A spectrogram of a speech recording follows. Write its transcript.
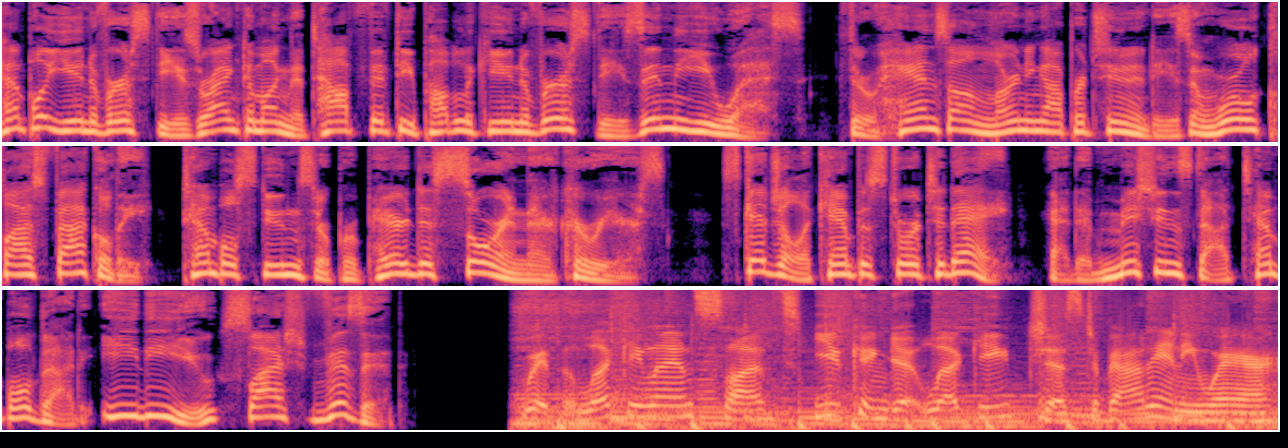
Temple University is ranked among the top 50 public universities in the U.S. Through hands-on learning opportunities and world-class faculty, Temple students are prepared to soar in their careers. Schedule a campus tour today at admissions.temple.edu/visit. With the Lucky Land slots, you can get lucky just about anywhere.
